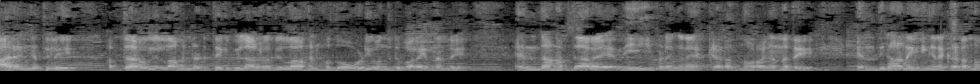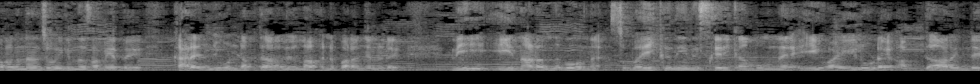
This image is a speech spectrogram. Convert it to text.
ആ രംഗത്തിൽ അബ്ദാർ അലി അള്ളാഹുന്റെ അടുത്തേക്ക് ബിലാൽ റതി അള്ളാഹുൻഹു ഓടി വന്നിട്ട് പറയുന്നുണ്ട് എന്താണ് അബ്ദാറെ നീ ഇവിടെ ഇങ്ങനെ കിടന്നുറങ്ങുന്നത്? എന്തിനാണ് ഇങ്ങനെ കിടന്നുറങ്ങുന്നതെന്ന് ചോദിക്കുന്ന സമയത്ത് കരഞ്ഞുകൊണ്ട് അബ്ദാർ അലി അള്ളാഹുന് പറഞ്ഞിട്ടുണ്ട് നീ ഈ നടന്നു പോകുന്ന സുബൈക്ക് നീ നിസ്കരിക്കാൻ പോകുന്ന ഈ വഴിയിലൂടെ അബ്ദാറിന്റെ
